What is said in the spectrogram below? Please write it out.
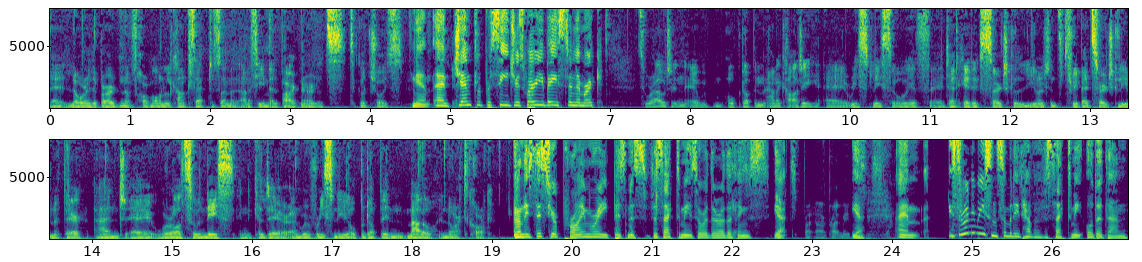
uh, lowering the burden of hormonal contraceptives on a, on a female partner, it's, it's a good choice. Yeah. Uh, yeah. Gentle procedures. Where are you based in Limerick? So we're out in, uh, we've opened up in Annacotty uh, recently, so we have a dedicated surgical unit, a three bed surgical unit there, and uh, we're also in Naas in Kildare, and we've recently opened up in Mallow in North Cork. And is this your primary business vasectomies, or are there other yes. things? Yeah, yeah our primary. Yeah. Business, yeah. Um, is there any reason somebody'd have a vasectomy other than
